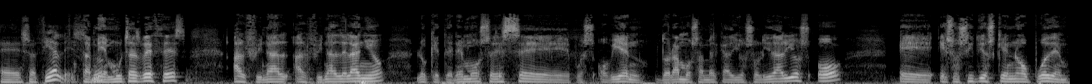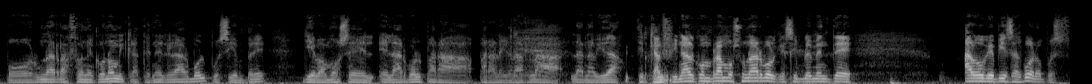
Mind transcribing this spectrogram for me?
eh, sociales. ¿no? También muchas veces al final al final del año lo que tenemos es eh, pues o bien donamos a mercadillos solidarios o eh, esos sitios que no pueden por una razón económica tener el árbol pues siempre llevamos el, el árbol para, para alegrar la, la Navidad. Es decir que al final compramos un árbol que simplemente algo que piensas bueno pues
